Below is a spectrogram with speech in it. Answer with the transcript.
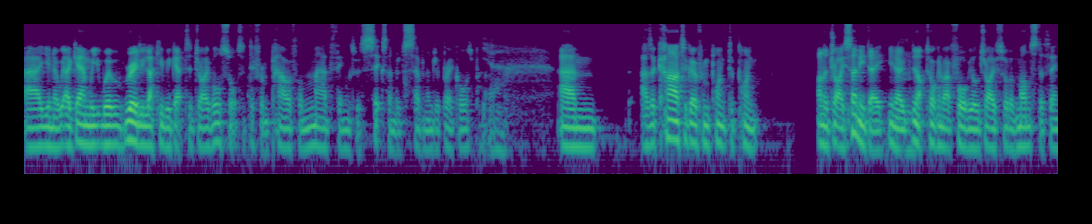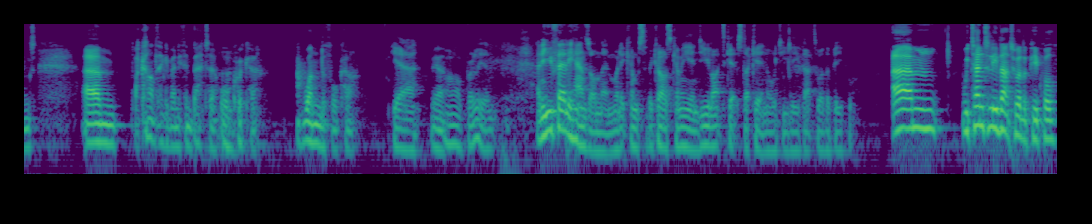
wow. uh, you know, again, we, we're really lucky we get to drive all sorts of different powerful, mad things with 600, 700 brake horsepower. Yeah, Um, as a car to go from point to point on a dry, sunny day, you know, not talking about four wheel drive sort of monster things, um, I can't think of anything better or quicker. Wonderful car. yeah, Yeah. Oh, brilliant. And are you fairly hands on then when it comes to the cars coming in? Do you like to get stuck in, or do you leave that to other people? Um, we tend to leave that to other people.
